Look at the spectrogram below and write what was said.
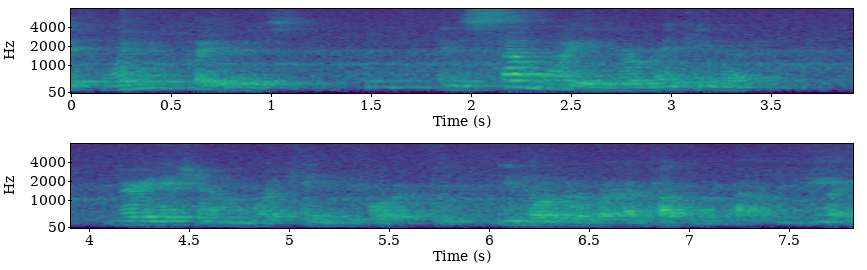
if when you play this, in some way you're making a variation on what came before. You don't know what I'm talking about, but.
